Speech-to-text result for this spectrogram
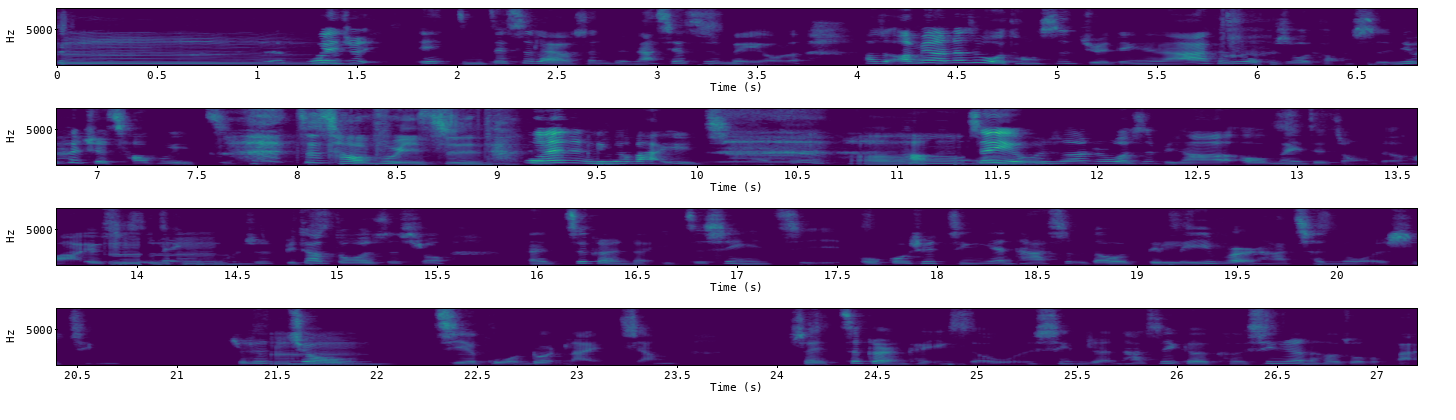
嗯，我也就诶，怎么这次来有升等，那下次就没有了？他说哦，没有，那是我同事决定的啊，可是我不是我同事，你会觉得超不一致，这超不一致的，对，你没有办法预期。哦，好，所以我说，如果是比较欧美这种的话，尤其是美国，嗯、就是比较多的是说，呃，这个人的一致性以及我过去经验，他是不是都有 deliver 他承诺的事情，就是就结果论来讲。嗯所以这个人可以赢得我的信任，他是一个可信任的合作伙伴。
